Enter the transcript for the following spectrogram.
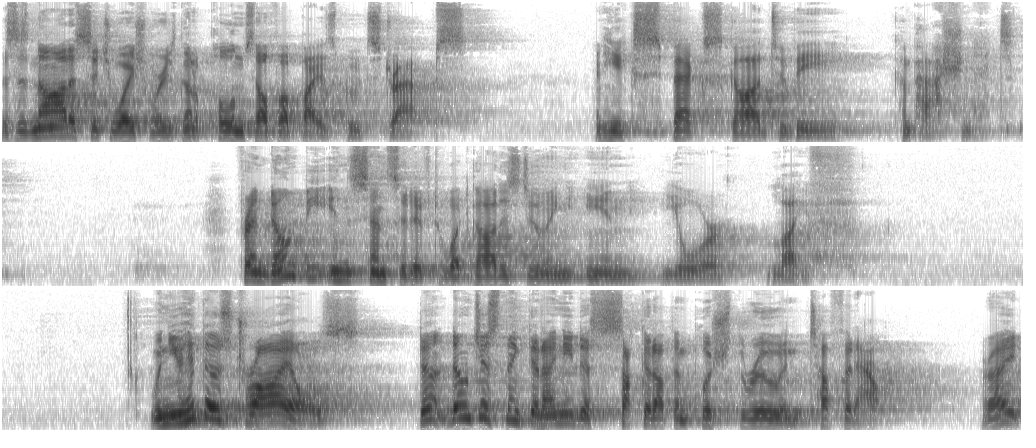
This is not a situation where he's going to pull himself up by his bootstraps. And he expects God to be compassionate. Friend, don't be insensitive to what God is doing in your life. When you hit those trials, don't, don't just think that I need to suck it up and push through and tough it out, right?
